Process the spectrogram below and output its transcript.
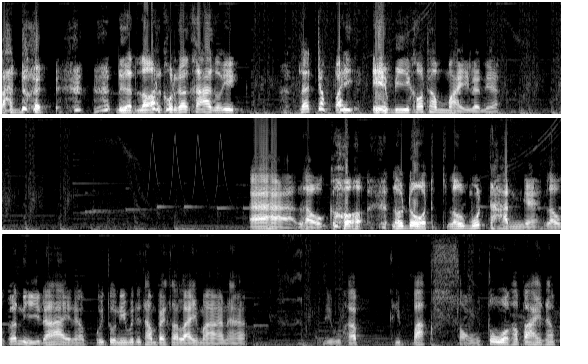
ตันด้วย เดือดร้อนคนข้างๆเขาอีก แล้วจะไป AB เขาทำไมล่ะเนี่ย อ่า เราก็เราโดดเรามุดทันไง เราก็หนีได้นะครับอุ้ยตัวนี้ไม่ได้ทำแบ็กสไลด์มานะฮะดิวครับที่บักสองตัวเข้าไปนะครับ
